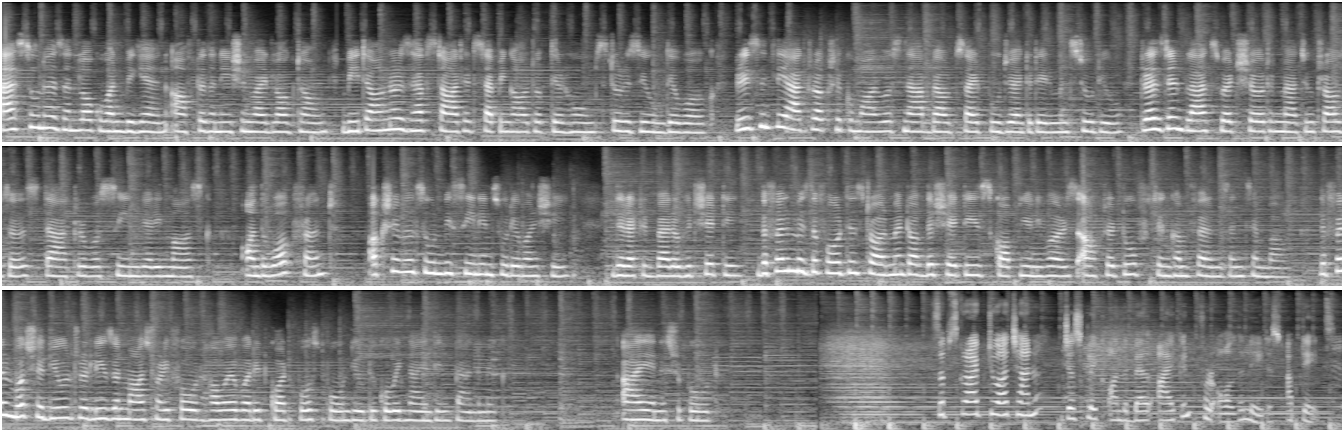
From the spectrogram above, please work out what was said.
As soon as Unlock 1 began after the nationwide lockdown, B-Towners have started stepping out of their homes to resume their work. Recently, actor Akshay Kumar was snapped outside Pooja Entertainment Studio. Dressed in black sweatshirt and matching trousers, the actor was seen wearing mask. On the work front, Akshay will soon be seen in Sooryavanshi, directed by Rohit Shetty. The film is the fourth installment of the Shetty's Cop universe after two Singham films and Simmba. The film was scheduled to release on March 24, however, it got postponed due to COVID-19 pandemic. IANS report. Subscribe to our channel. Just click on the bell icon for all the latest updates.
